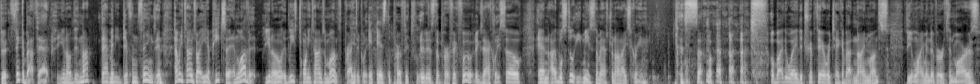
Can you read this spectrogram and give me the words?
the, think about that. You know, there's not that many different things. And how many times do I eat a pizza and love it? You know, at least 20 times a month, It- practically. it is the perfect food. It is the perfect food, exactly. So, and I will still eat me some astronaut ice cream. so, oh, by the way, the trip there would take about nine months. The alignment of Earth and Mars,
